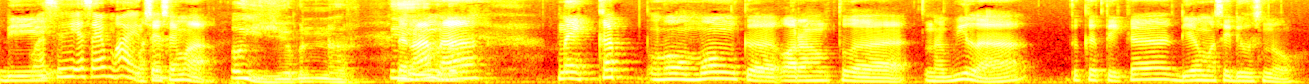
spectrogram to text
di masih SMA itu masih SMA. Oh iya bener. Dan Iya, Ana nekat ngomong ke orang tua Nabila itu ketika dia masih di Husno.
